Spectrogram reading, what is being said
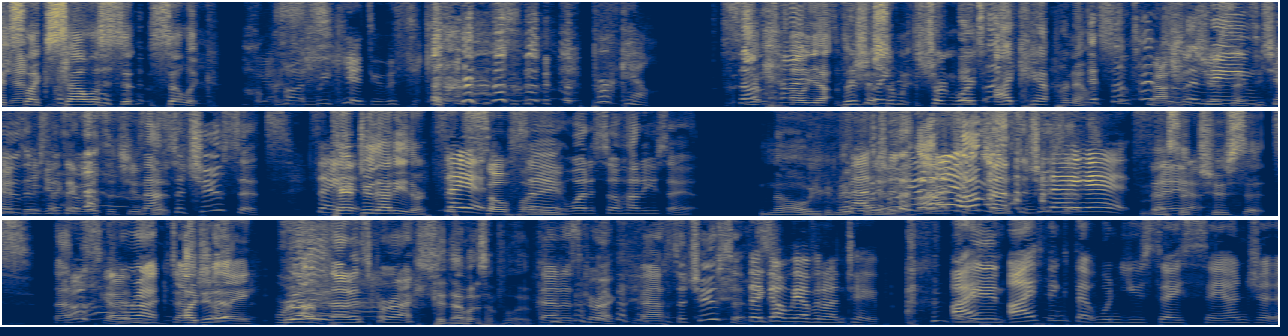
It's like salicylic. Oh God, we can't do this again. Perkel. sometimes. oh yeah, there's just like- some certain words I can't pronounce. It's sometimes with the Massachusetts. name too. There's like say a Massachusetts. Massachusetts. Say Can't it. do that either. Say it's it. so Say funny. it. What? So how do you say it? No, you can make fun of Massachusetts. me. I'm from Massachusetts. Say it. Massachusetts. That's That was good. correct. I did it? Actually, Really? Yeah, that is correct. Okay, that was a fluke. That is correct. Massachusetts. Thank God we have it on tape. I I, mean- I think that when you say Sanjit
